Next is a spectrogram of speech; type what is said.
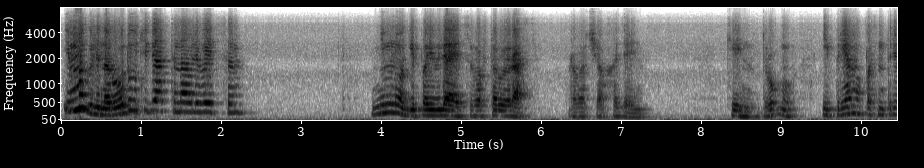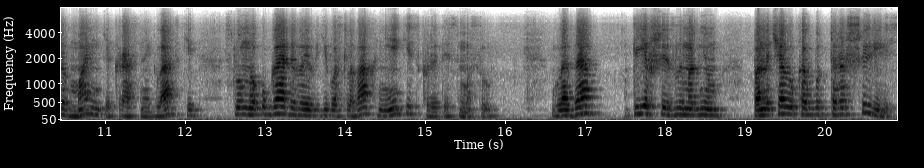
«И много ли народу у тебя останавливается?» «Немногие появляются во второй раз», — проворчал хозяин. Кейн вздрогнул и прямо посмотрел в маленькие красные глазки, словно угадывая в его словах некий скрытый смысл. Глаза, тлевшие злым огнем, Поначалу как будто расширились,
